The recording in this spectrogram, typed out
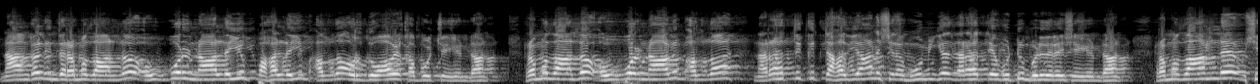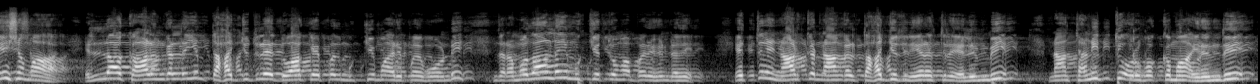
நாங்கள் இந்த ரமதான்ல ஒவ்வொரு நாளையும் பகல்லையும் அல்லாஹ் ஒரு துவாவை கபூல் செய்கின்றான். ரமதான்ல ஒவ்வொரு நாளும் அல்லாஹ் நரகத்துக்கு தகுதியான சில மூமிகள் நரகத்தை விட்டு விடுதலை செய்கின்றான். ரமதான்ல விசேஷமாக எல்லா காலங்களிலையும் தஹஜுதிலே துவா கேட்பது முக்கியமா இருப்பது போன்று இந்த ரமதான்லையும் முக்கியத்துவமா பெறுகின்றது. எத்தனை நாட்கள் நாங்கள் தஹஜுத் நேரத்தில் எழும்பி நான் தனித்து ஒரு பக்கமா இருந்து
